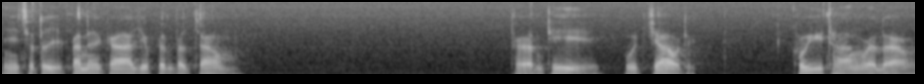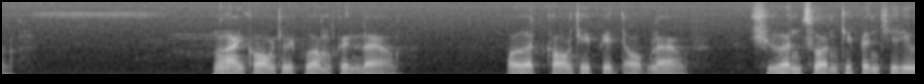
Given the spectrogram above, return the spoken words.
มีสติปัญญาอยู่เป็นประจำแผนที่พุทธเจ้าคุยทางไว้แล้ว หงายของที่คว่ำขึ้นแล้ว เปิดของที่ปิดออกแล้วเฉือนส่วนที่เป็นชิ้ริ้ว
